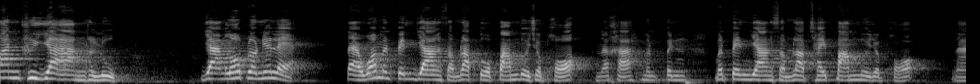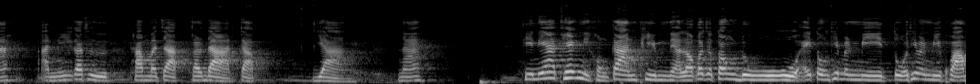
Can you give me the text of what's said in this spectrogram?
มันคือยางค่ะลูก ยางลบเราเนี่ยแหละ แต่ว่ามันเป็นยางสำหรับตัวปั๊มโดยเฉพาะนะคะ มันเป็นมันเป็นยางสำหรับใช้ปั๊มโดยเฉพาะนะ อันนี้ก็คือทำมาจากกระดาษกับยางนะ ทีเนี้ยเทคนิคของการพิมพ์เนี่ยเราก็จะต้องดูไอ้ตรงที่มันมีตัวที่มันมีความ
